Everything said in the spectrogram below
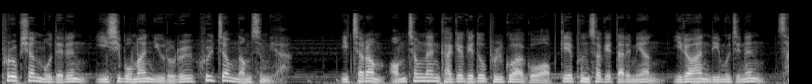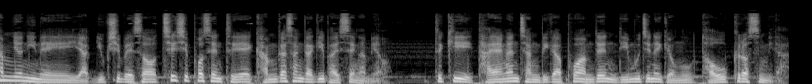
풀옵션 모델은 25만 유로를 훌쩍 넘습니다. 이처럼 엄청난 가격에도 불구하고 업계 분석에 따르면 이러한 리무진은 3년 이내에 약 60에서 70%의 감가상각이 발생하며 특히 다양한 장비가 포함된 리무진의 경우 더욱 그렇습니다.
